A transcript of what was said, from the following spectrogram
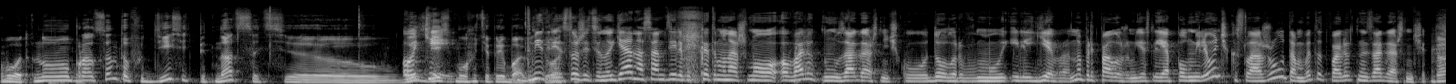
Вот. Но процентов 10-15 э, вы Окей. здесь можете прибавить. Дмитрий, 20. слушайте, ну я на самом деле вот к этому нашему валютному загашничку, долларовому или евро, ну, предположим, если я полмиллиончика сложу там в этот валютный загашничек, Да.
